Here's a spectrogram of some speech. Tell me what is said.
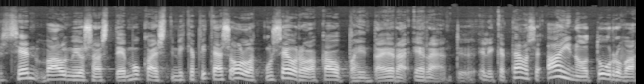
sen valmiusasteen mukaisesti, mikä pitäisi olla, kun seuraava kauppahinta erä, erääntyy. Eli tämä on se ainoa turva,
